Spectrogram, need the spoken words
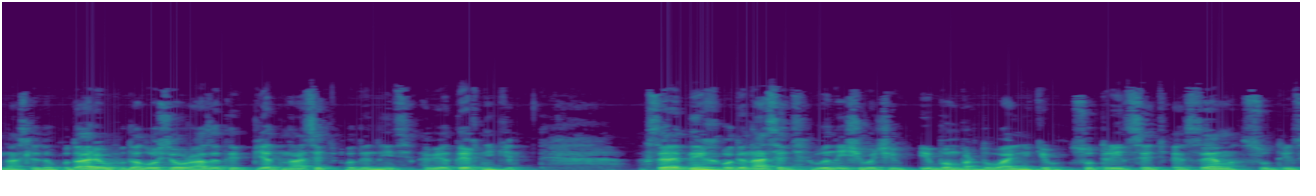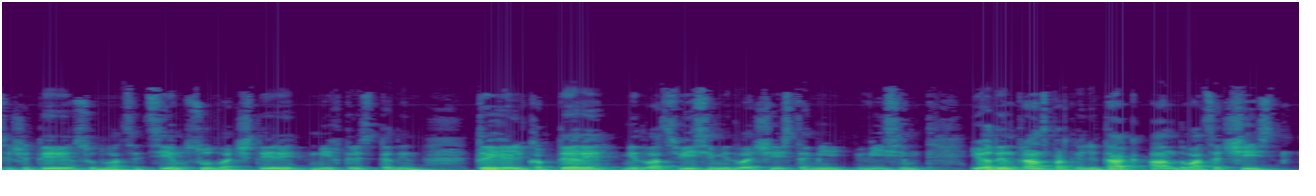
внаслідок ударів вдалося уразити 15 одиниць авіатехніки. Серед них 11 винищувачів і бомбардувальників Су-30 СМ, Су-34, Су-27, Су-24, Міг-31, три гелікоптери Мі-28, Мі-26 та Мі-8 і один транспортний літак Ан-26.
